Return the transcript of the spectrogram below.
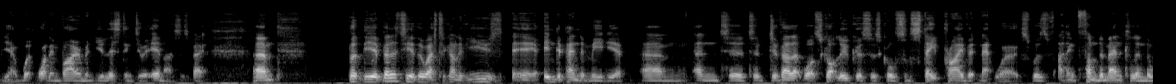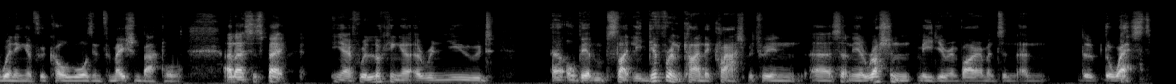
you know, what, what environment you're listening to it in, I suspect. Um, but the ability of the West to kind of use uh, independent media um, and to, to develop what Scott Lucas has called sort of state-private networks was, I think, fundamental in the winning of the Cold War's information battle. And I suspect, you know, if we're looking at a renewed, uh, albeit slightly different kind of clash between uh, certainly a Russian media environment and, and the, the West,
